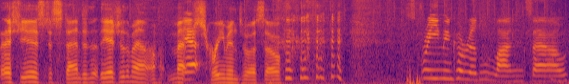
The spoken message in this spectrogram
there she is, just standing at the edge of the mount, map, Yeah. screaming to herself. Screaming her little lungs out.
